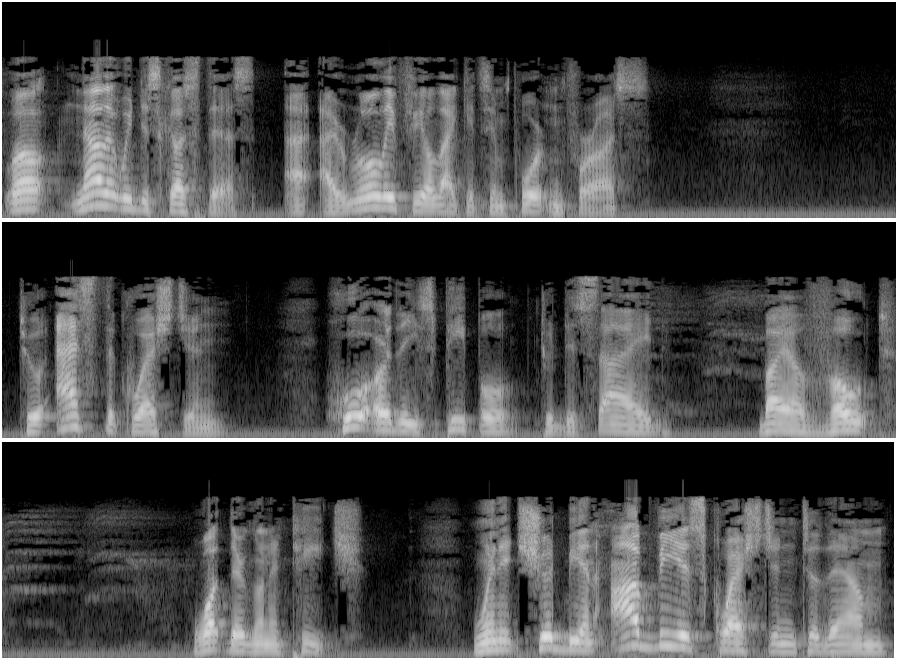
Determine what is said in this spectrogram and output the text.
Well, now that we discussed this, I, I really feel like it's important for us to ask the question, who are these people to decide by a vote what they're going to teach? When it should be an obvious question to them,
